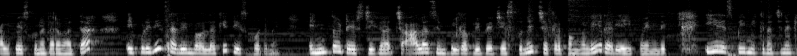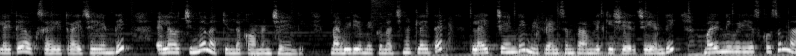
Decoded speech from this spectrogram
కలిపేసుకున్న తర్వాత ఇప్పుడు ఇది సర్వింగ్ బౌల్లోకి తీసుకోవటమే ఎంతో టేస్టీగా చాలా సింపుల్గా ప్రిపేర్ చేసుకుని చక్కెర పొంగలి రెడీ అయిపోయింది. ఈ రెసిపీ మీకు నచ్చినట్లయితే ఒకసారి ట్రై చేయండి. ఎలా వచ్చిందో నాకు కింద కామెంట్ చేయండి. నా వీడియో మీకు నచ్చినట్లయితే లైక్ చేయండి మీ ఫ్రెండ్స్ అండ్ ఫ్యామిలీకి షేర్ చేయండి. మరిన్ని వీడియోస్ కోసం నా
